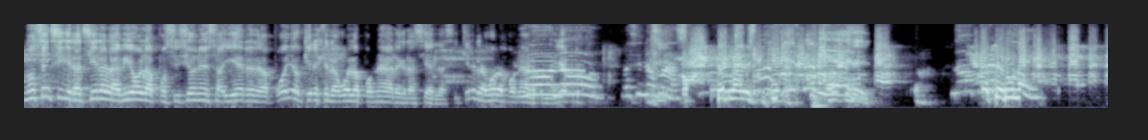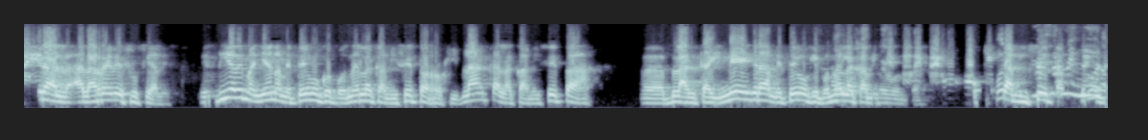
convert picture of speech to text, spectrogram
no sé si Graciela la vio las posiciones ayer de la polla o quieres que la vuelva a poner, Graciela. Si quieres la vuelva a poner. No, no, así nomás. Quiero hacer una ir a, la- a las redes sociales. El día de mañana me tengo que poner la camiseta rojiblanca, la camiseta eh, blanca y negra, me tengo que poner la camiseta. ¿Qué camiseta? Ninguna.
